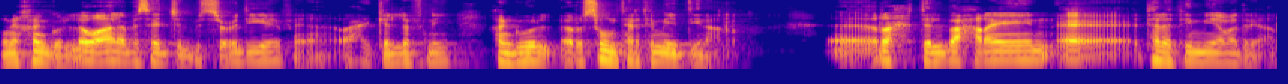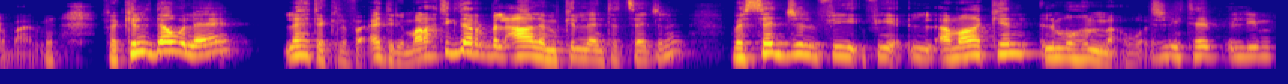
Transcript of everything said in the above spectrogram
يعني خلينا نقول لو أنا بسجل بالسعودية فراح يكلفني خلينا نقول رسوم 300 دينار. آه، رحت البحرين آه، 300 ما أدري 400 فكل دولة لها تكلفة. أدري ما راح تقدر بالعالم كله أنت تسجله بس سجل في في الأماكن المهمة أول شيء. اللي تب اللي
